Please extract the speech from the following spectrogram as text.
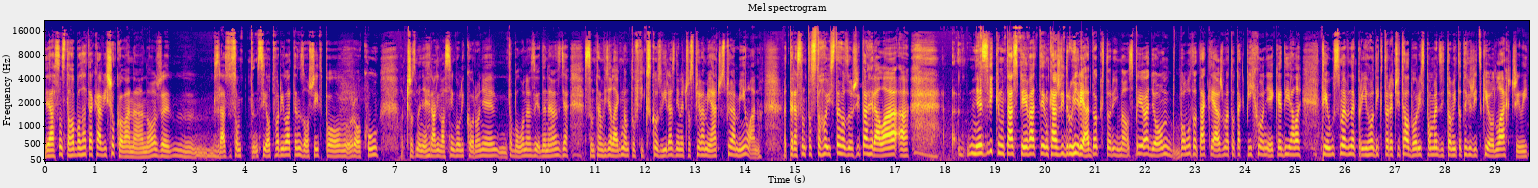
ja som z toho bola taká vyšokovaná, no, že mm, zrazu som si otvorila ten zošit po roku, čo sme nehrali vlastne kvôli korone, to bolo nás 11 a som tam videla, jak mám tu fixko zvýraznené, čo spievam ja, čo spieva Milan. A teraz som to z toho istého zošita hrala a nezvyknutá spievať ten každý druhý riadok, ktorý mal spievať on. Bolo to také, až ma to tak pichlo niekedy, ale tie úsmevné príhody, ktoré čítal Boris pomedzi to, mi to tak vždycky odľahčili.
